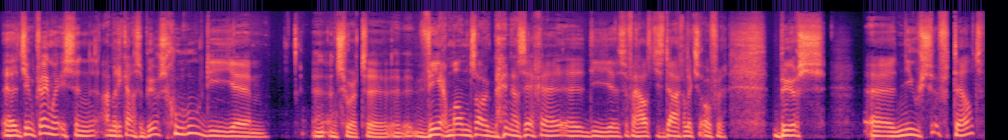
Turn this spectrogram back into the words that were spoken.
Eh, Jim Cramer is een Amerikaanse beursgoeroe die ehm, een, een soort eh, weerman zou ik bijna zeggen, eh, die zijn verhaaltjes dagelijks over beursnieuws vertelt.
